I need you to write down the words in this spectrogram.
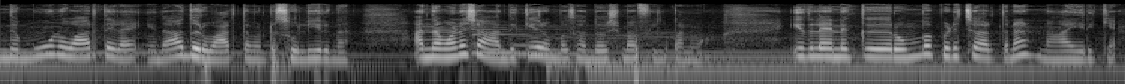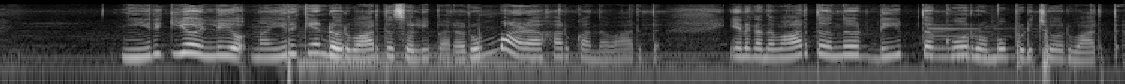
இந்த மூணு வார்த்தையில் ஏதாவது ஒரு வார்த்தை மட்டும் சொல்லிடுங்க அந்த மனுஷன் அதுக்கே ரொம்ப சந்தோஷமாக ஃபீல் பண்ணுவான். இதில் எனக்கு ரொம்ப பிடிச்ச வார்த்தைனா நான் இருக்கேன். நீ இருக்கியோ இல்லையோ நான் இருக்கேன்ற ஒரு வார்த்தை சொல்லிப்பாரு ரொம்ப அழகாக இருக்கும் அந்த வார்த்தை. எனக்கு அந்த வார்த்தை வந்து ஒரு டீப் த கோர் ரொம்ப பிடிச்ச ஒரு வார்த்தை.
